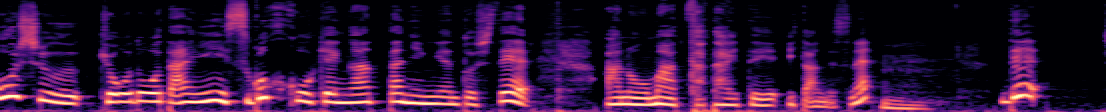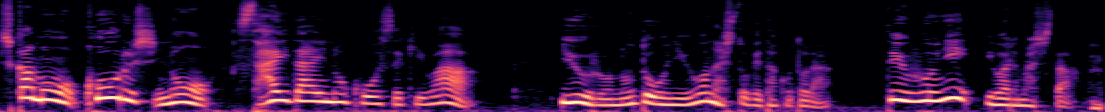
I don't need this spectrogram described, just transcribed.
欧州共同体にすごく貢献があった人間としてあのまあ称えていたんですね。うんでしかもコール氏の最大の功績はユーロの導入を成し遂げたことだっていうふうに言われました。うん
